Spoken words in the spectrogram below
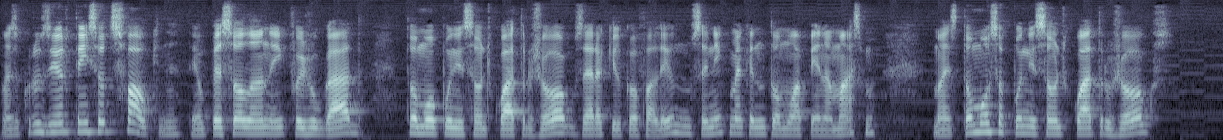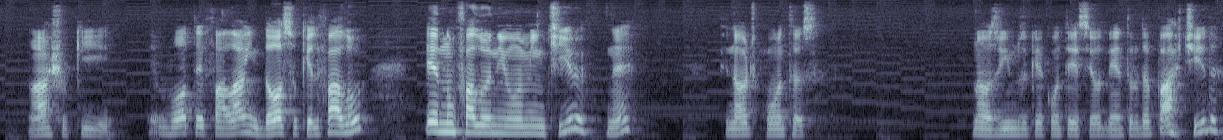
Mas o Cruzeiro tem seu desfalque, né? Tem o Pessolano aí que foi julgado, tomou punição de quatro jogos, era aquilo que eu falei. Eu não sei nem como é que ele não tomou a pena máxima, mas tomou sua punição de quatro jogos. Acho que eu volto a falar, endosso o que ele falou. Ele não falou nenhuma mentira, né? Afinal de contas, nós vimos o que aconteceu dentro da partida.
